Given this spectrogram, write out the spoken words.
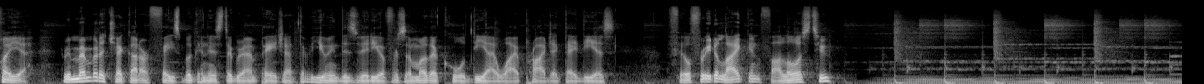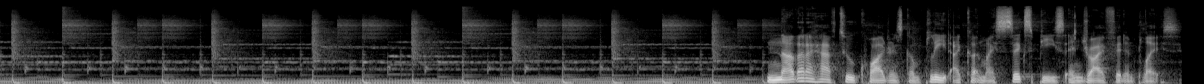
Oh yeah, remember to check out our Facebook and Instagram page after viewing this video for some other cool DIY project ideas. Feel free to like and follow us too. Now that I have two quadrants complete, I cut my sixth piece and dry fit in place.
